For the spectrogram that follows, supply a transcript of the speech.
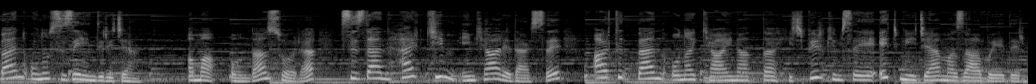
Ben onu size indireceğim. Ama ondan sonra sizden her kim inkar ederse artık ben ona kainatta hiçbir kimseye etmeyeceğim azabı ederim.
